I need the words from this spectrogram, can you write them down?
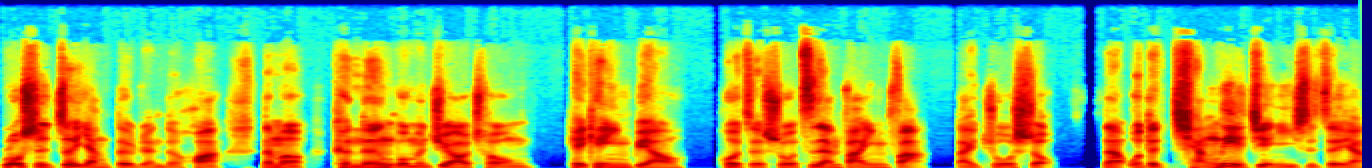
若是这样的人的话，那么可能我们就要从 KK 音标或者说自然发音法来着手。那我的强烈建议是这样，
